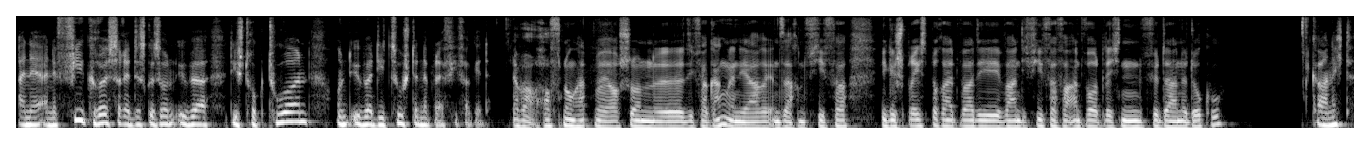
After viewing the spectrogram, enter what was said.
eine, eine viel größere Diskussion über die Strukturen und über die Zustände bei der FIFA geht. Aber Hoffnung hatten wir ja auch schon äh, die vergangenen Jahre in Sachen FIFA. Wie gesprächsbereit war die, waren die FIFA-Verantwortlichen für deine Doku? Gar nicht.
